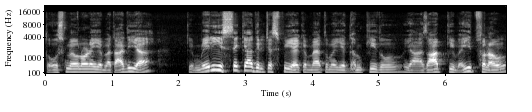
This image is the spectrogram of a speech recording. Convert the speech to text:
تو اس میں انہوں نے یہ بتا دیا کہ میری اس سے کیا دلچسپی ہے کہ میں تمہیں یہ دھمکی دوں یا عذاب کی وعید سناؤں۔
